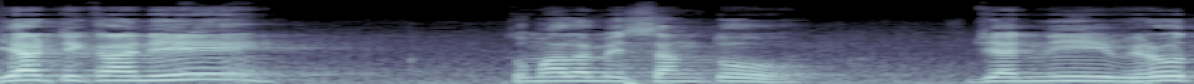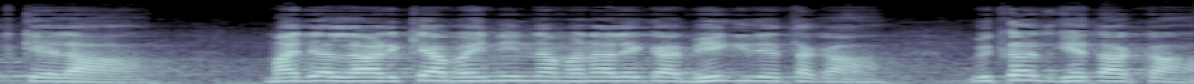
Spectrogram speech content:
या ठिकाणी तुम्हाला मी सांगतो ज्यांनी विरोध केला माझ्या लाडक्या बहिणींना म्हणाले का भीक देता का विकत घेता का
